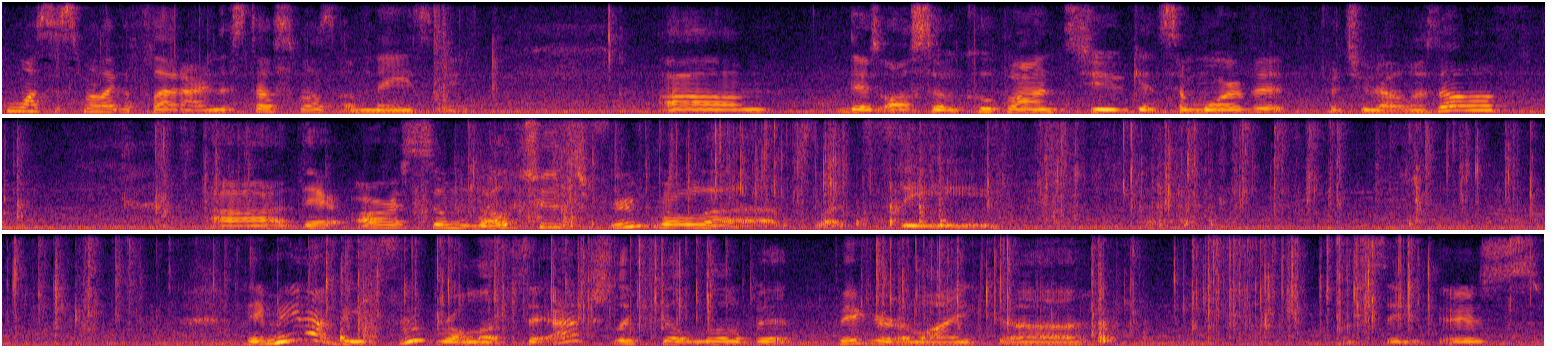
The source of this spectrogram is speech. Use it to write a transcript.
Who wants to smell like a flat iron? This stuff smells amazing. Um, there's also a coupon to get some more of it for $2 off. Uh, there are some Welch's fruit roll-ups. Let's see. They may not be fruit roll-ups. They actually feel a little bit bigger like, uh, let's see, there's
